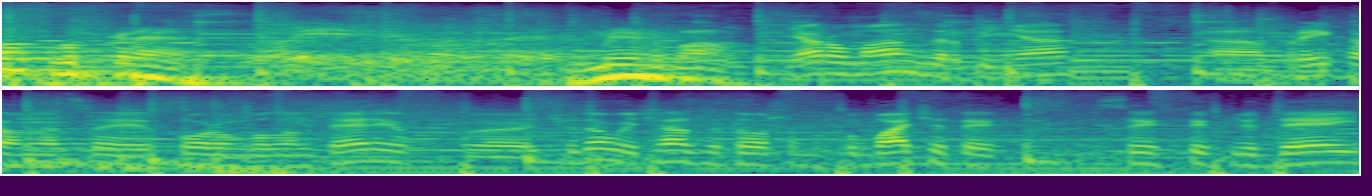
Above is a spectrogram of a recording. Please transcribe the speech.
Христос Воскрес! Мир вам! Я Роман з Ирпеня. Е, Приїхав на цей форум волонтерів. Е, Чудовий час для того, щоб побачити всіх тих людей,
